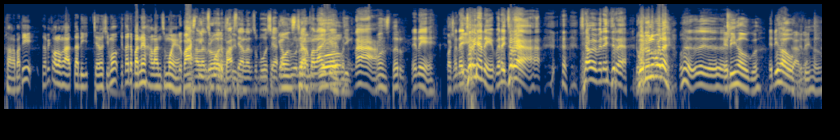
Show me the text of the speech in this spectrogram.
Salah berarti Tapi kalau nggak tadi Chelsea mau Kita depannya Halan semua ya Udah pasti Halan bro. semua udah pasti Halan semua sih. 36 Siapa lagi anjing? Nah, Monster. ini Coach manajernya nih, manajernya. Siapa manajernya? Gue dulu boleh. Eddie Eddie Howe gue. Eddie Howe. Eddie. Howe.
